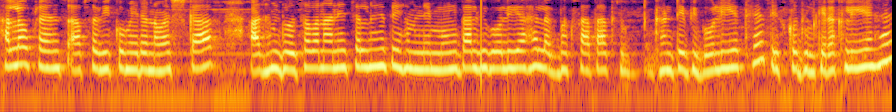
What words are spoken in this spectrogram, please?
हेलो फ्रेंड्स आप सभी को मेरा नमस्कार। आज हम डोसा बनाने चल रहे हैं तो हमने मूंग दाल भिगो लिया है, लगभग सात आठ घंटे भिगो लिए थे तो इसको धुल के रख लिए हैं।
